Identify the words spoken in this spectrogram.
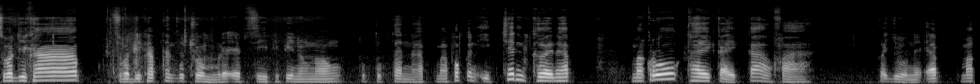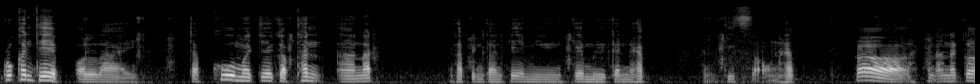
สวัสดีครับ สวัสดีครับท่านผู้ชมและ FC พี่ๆน้องๆ ทุกๆท่านนะครับ มาพบกันอีกเช่นเคยนะครับมาครุกไทยไก่ก้าวฟ้า ก็อยู่ในแอปมาครุกขั้นเทพออนไลน์ จับคู่มาเจอกับท่านอานัทนะครับเป็นการแก้มือแก้มือกันนะครับอันที่สองนะครับก็ท่านอานัทก็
